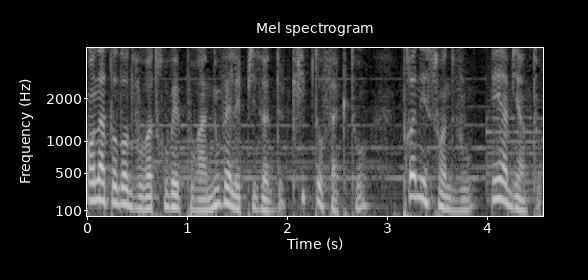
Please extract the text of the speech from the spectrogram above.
En attendant de vous retrouver pour un nouvel épisode de Crypto Facto, prenez soin de vous et à bientôt.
